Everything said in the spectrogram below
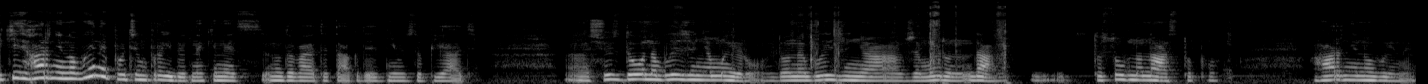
Якісь гарні новини потім прийдуть на кінець, ну давайте так, десь днів за п'ять. Е, Щось до наближення миру, до наближення вже миру, да, стосовно наступу. Гарні новини.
